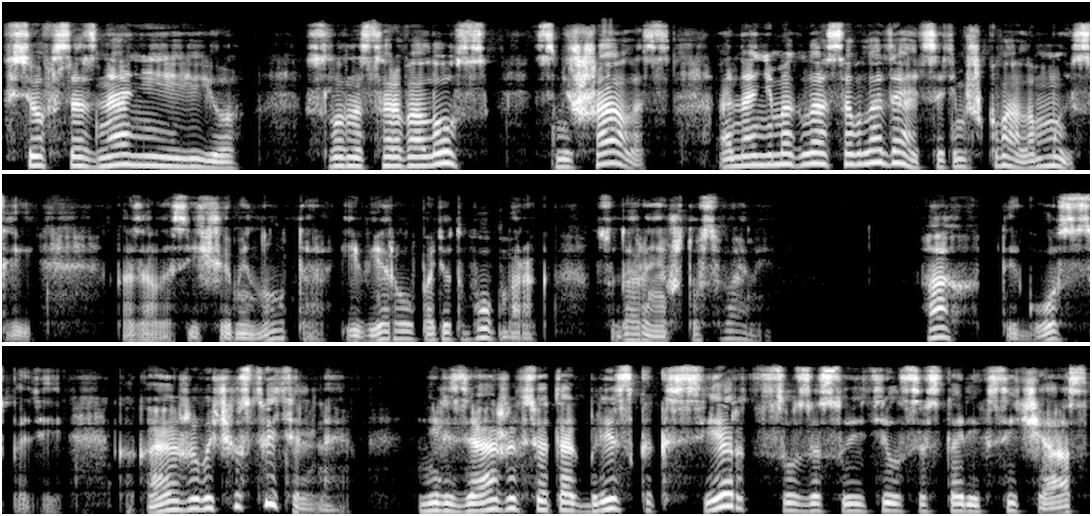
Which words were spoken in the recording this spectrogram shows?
Все в сознании ее словно сорвалось, смешалось. Она не могла совладать с этим шквалом мыслей — Казалось, еще минута, и Вера упадет в обморок. «Сударыня, что с вами?» «Ах ты, Господи! Какая же вы чувствительная!» «Нельзя же все так близко к сердцу!» — засуетился старик. «Сейчас,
